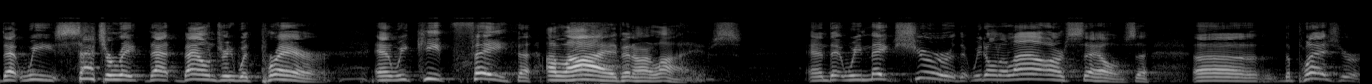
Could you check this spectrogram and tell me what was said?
that we saturate that boundary with prayer and we keep faith alive in our lives. And that we make sure that we don't allow ourselves uh, uh, the pleasure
